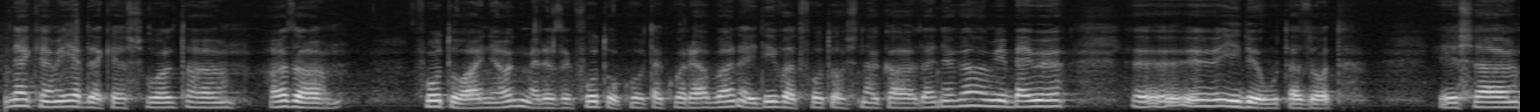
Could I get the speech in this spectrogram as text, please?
Nekem érdekes volt a, az a fotóanyag, mert ezek fotók voltak korábban, egy divatfotósnak az anyaga, amiben ő, ő, ő időutazott. És a,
